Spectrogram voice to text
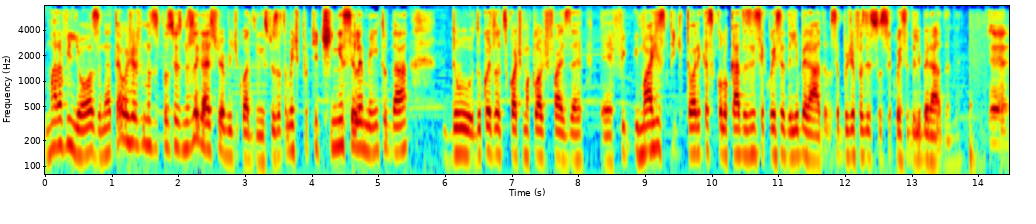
maravilhosa, né? Até hoje é uma das exposições mais legais que eu já vi de quadrinhos, exatamente porque tinha esse elemento da do, do que Scott McCloud faz é, é, fi- imagens pictóricas colocadas em sequência deliberada. Você podia fazer sua sequência deliberada, né? É,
